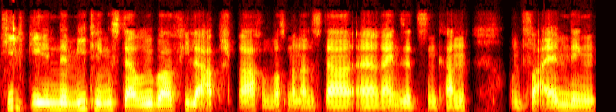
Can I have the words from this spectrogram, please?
tiefgehende Meetings darüber, viele Absprachen, was man alles da äh, reinsetzen kann. Und vor allen Dingen,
